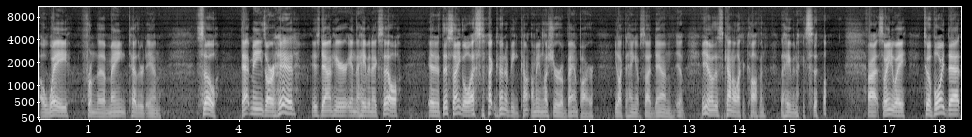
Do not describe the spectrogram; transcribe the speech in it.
away from the main tethered end. So that means our head is down here in the Haven XL. And at this angle, that's not going to be, I mean, unless you're a vampire, you like to hang upside down. And, you know, this is kind of like a coffin, the Haven XL. All right, so anyway, to avoid that,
